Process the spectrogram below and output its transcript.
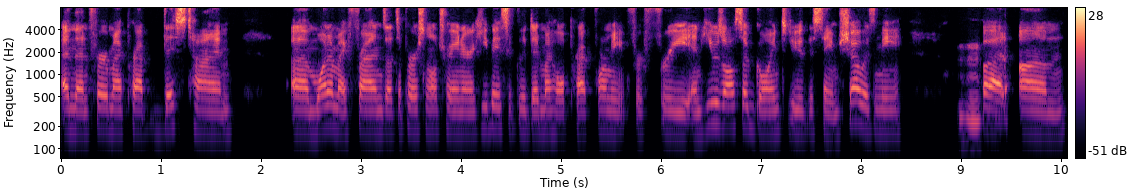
And then for my prep this time, um, one of my friends that's a personal trainer, he basically did my whole prep for me for free, and he was also going to do the same show as me. Mm-hmm. But um,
